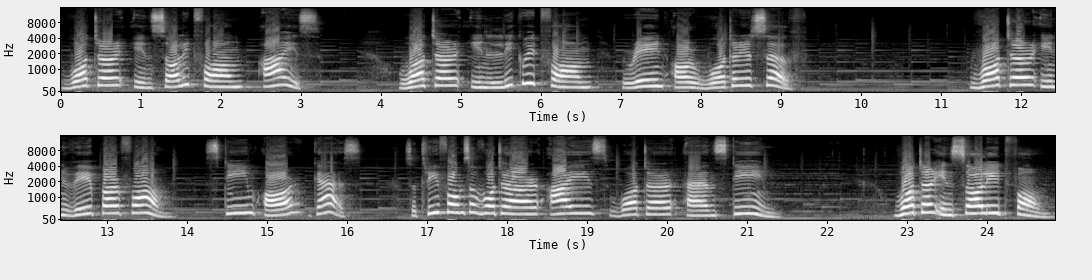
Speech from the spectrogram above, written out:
water in solid form, ice, water in liquid form, rain or water itself, Water in vapor form, steam or gas. So three forms of water are ice, water and steam. Water in solid form.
